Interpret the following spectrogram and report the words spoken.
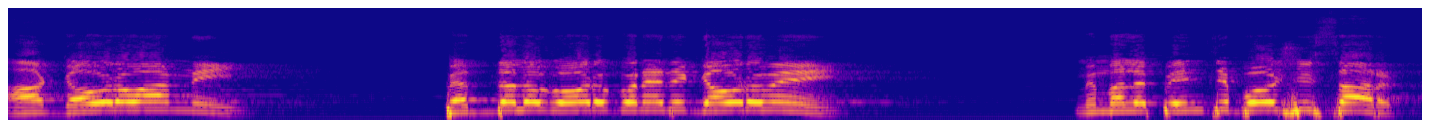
ఆ గౌరవాన్ని పెద్దలు కోరుకునేది గౌరవమే. మిమ్మల్ని పెంచి పోషిస్తారు.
